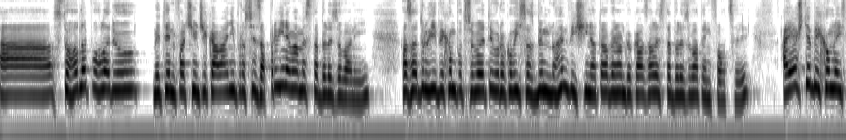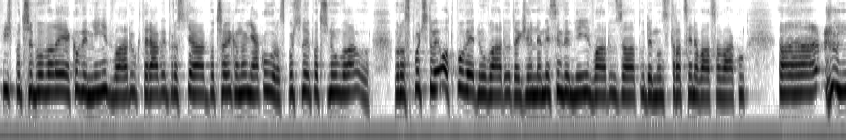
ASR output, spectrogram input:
A z tohohle pohledu my ty inflační očekávání prostě za prvý nemáme stabilizovaný a za druhý bychom potřebovali ty úrokové sazby mnohem vyšší na to, aby nám dokázali stabilizovat inflaci. A ještě bychom nejspíš potřebovali jako vyměnit vládu, která by prostě potřebovali nějakou rozpočtově potřebnou vládu, rozpočtově odpovědnou vládu, takže nemyslím vyměnit vládu za tu demonstraci na Václaváku. Uh,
